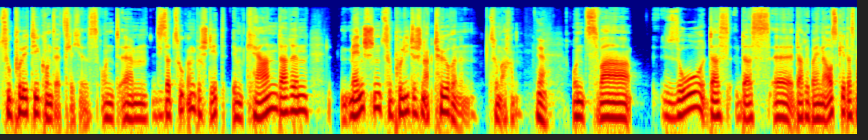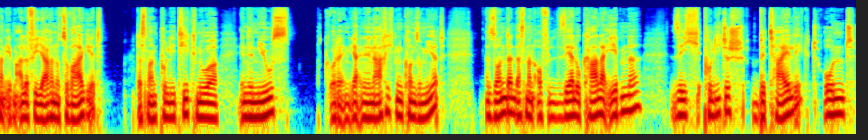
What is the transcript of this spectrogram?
zu Politik grundsätzlich ist. Und ähm, dieser Zugang besteht im Kern darin, Menschen zu politischen Akteurinnen zu machen. Ja. Und zwar so, dass das äh, darüber hinausgeht, dass man eben alle vier Jahre nur zur Wahl geht, dass man Politik nur in den News oder in, ja, in den Nachrichten konsumiert, sondern dass man auf sehr lokaler Ebene sich politisch beteiligt und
